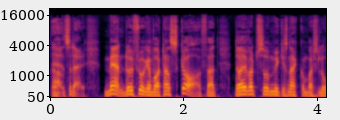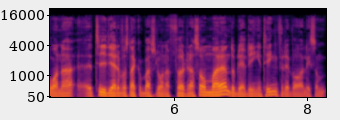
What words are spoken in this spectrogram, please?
Ja. Eh, sådär. Men då är frågan vart han ska, för att det har ju varit så mycket snack om Barcelona, eh, tidigare var snack om Barcelona förra sommaren, då blev det ingenting för det var liksom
